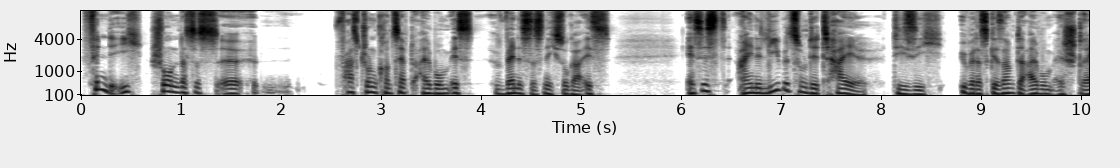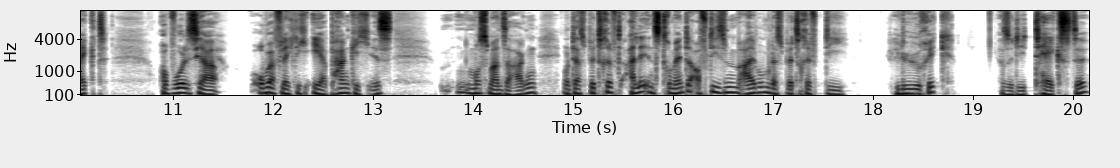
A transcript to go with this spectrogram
finde ich schon, dass es äh, fast schon ein Konzeptalbum ist, wenn es es nicht sogar ist. Es ist eine Liebe zum Detail, die sich über das gesamte Album erstreckt, obwohl es ja, oberflächlich eher punkig ist, muss man sagen. Und das betrifft alle Instrumente auf diesem Album, das betrifft die Lyrik, also die Texte,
